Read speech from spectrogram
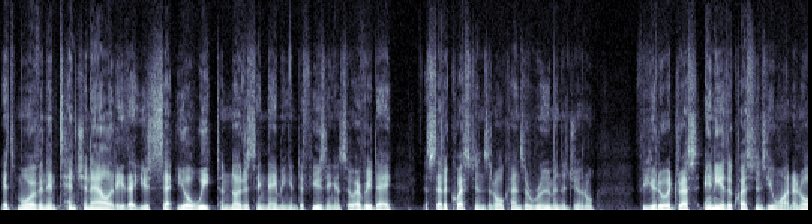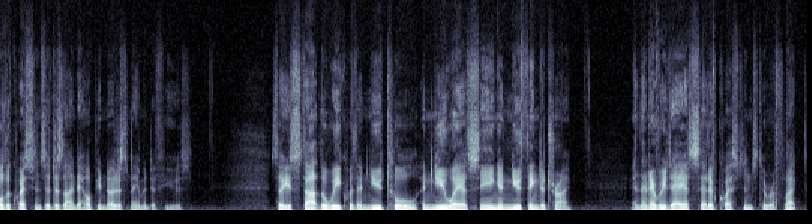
It's more of an intentionality that you set your week to noticing, naming, and diffusing. And so every day, a set of questions and all kinds of room in the journal for you to address any of the questions you want. And all the questions are designed to help you notice, name, and diffuse. So you start the week with a new tool, a new way of seeing, a new thing to try. And then every day, a set of questions to reflect.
